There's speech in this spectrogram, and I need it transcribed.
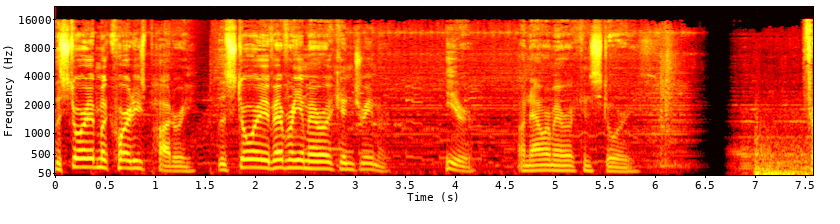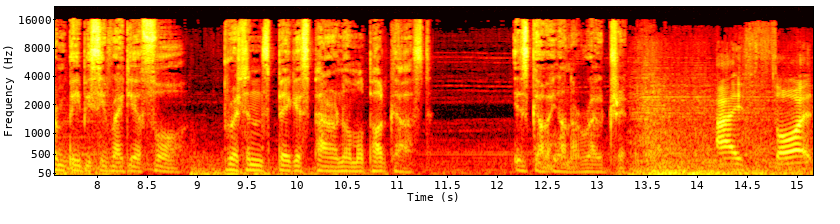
The story of McCarty's pottery, the story of every American dreamer, here on Our American Stories. From BBC Radio 4, Britain's biggest paranormal podcast is going on a road trip. I thought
